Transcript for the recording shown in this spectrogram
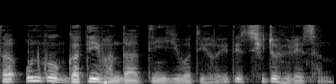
तर उनको गति भन्दा ती युवतीहरू यति छिटो हिँडेछन्।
